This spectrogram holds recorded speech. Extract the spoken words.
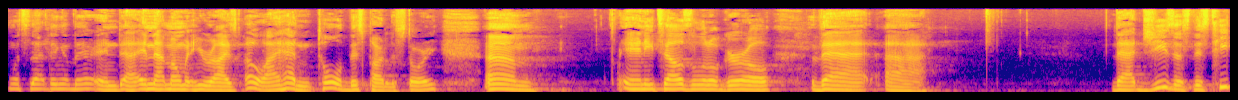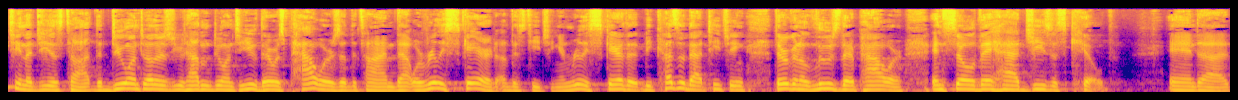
What's that thing up there?" And uh, in that moment, he realized, "Oh, I hadn't told this part of the story." Um, and he tells the little girl that uh, that Jesus, this teaching that Jesus taught, the do unto others you'd have them do unto you, there was powers at the time that were really scared of this teaching and really scared that because of that teaching, they were going to lose their power. And so they had Jesus killed. And, uh,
